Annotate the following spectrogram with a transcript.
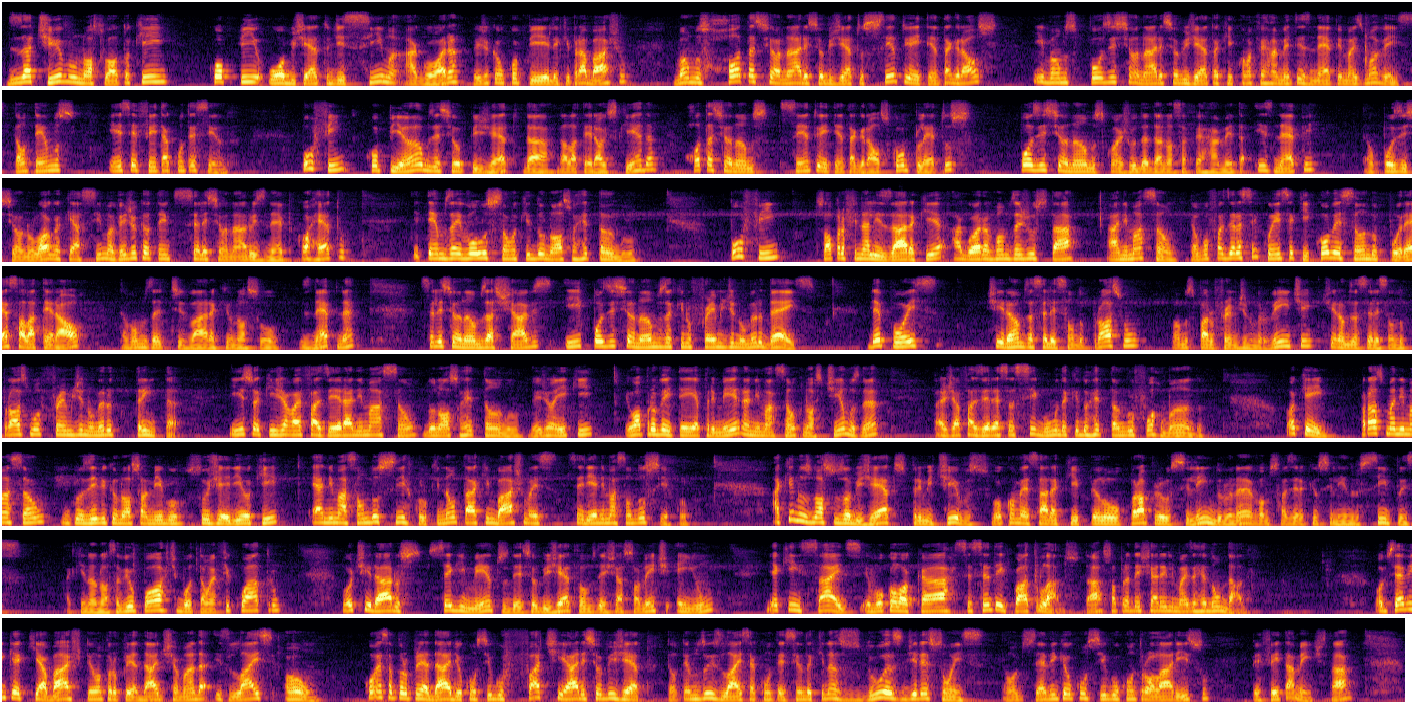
Desativo o nosso AutoKey, copio o objeto de cima agora, veja que eu copiei ele aqui para baixo. Vamos rotacionar esse objeto 180 graus e vamos posicionar esse objeto aqui com a ferramenta Snap mais uma vez. Então temos esse efeito acontecendo. Por fim, copiamos esse objeto da, da lateral esquerda, rotacionamos 180 graus completos, posicionamos com a ajuda da nossa ferramenta Snap, então posiciono logo aqui acima, veja que eu tenho que selecionar o Snap correto, e temos a evolução aqui do nosso retângulo. Por fim, só para finalizar aqui, agora vamos ajustar a animação. Então vou fazer a sequência aqui, começando por essa lateral, então vamos ativar aqui o nosso Snap, né? Selecionamos as chaves e posicionamos aqui no frame de número 10. Depois, tiramos a seleção do próximo, vamos para o frame de número 20, tiramos a seleção do próximo, frame de número 30. Isso aqui já vai fazer a animação do nosso retângulo. Vejam aí que eu aproveitei a primeira animação que nós tínhamos, né? Para já fazer essa segunda aqui do retângulo formando. Ok, próxima animação, inclusive que o nosso amigo sugeriu aqui, é a animação do círculo, que não está aqui embaixo, mas seria a animação do círculo. Aqui nos nossos objetos primitivos, vou começar aqui pelo próprio cilindro, né? vamos fazer aqui um cilindro simples. Aqui na nossa viewport, botão F4. Vou tirar os segmentos desse objeto, vamos deixar somente em um. E aqui em sides eu vou colocar 64 lados, tá? só para deixar ele mais arredondado. Observem que aqui abaixo tem uma propriedade chamada Slice On. Com essa propriedade eu consigo fatiar esse objeto. Então temos o slice acontecendo aqui nas duas direções. Então observem que eu consigo controlar isso perfeitamente. Tá?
